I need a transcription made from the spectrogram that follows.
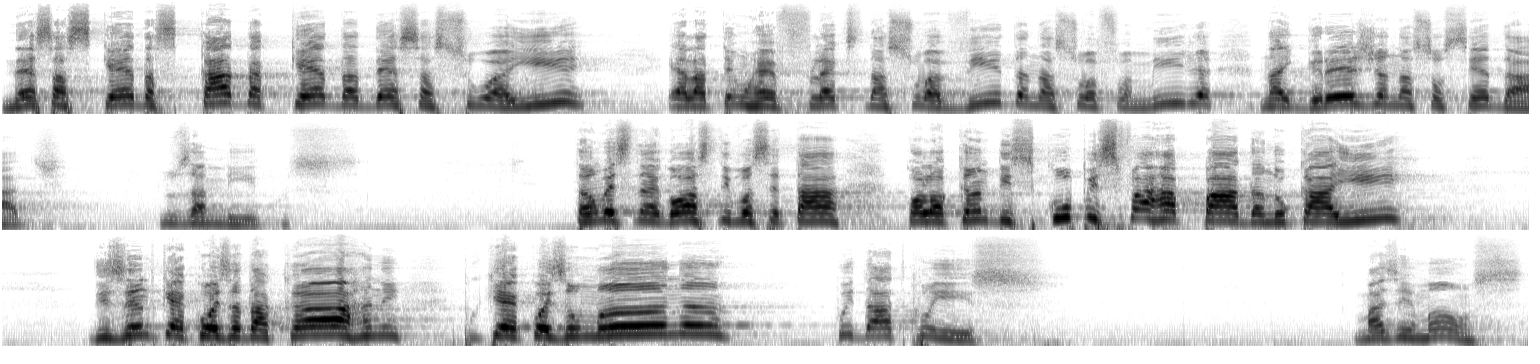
Nessas quedas, cada queda dessa sua aí, ela tem um reflexo na sua vida, na sua família, na igreja, na sociedade, nos amigos. Então, esse negócio de você estar tá colocando desculpa esfarrapada no cair, dizendo que é coisa da carne, porque é coisa humana. Cuidado com isso. Mas, irmãos,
